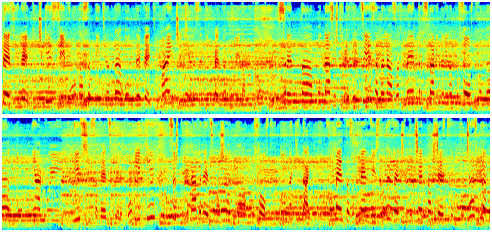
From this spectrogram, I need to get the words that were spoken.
тези лентички, символ на събитията от 9 май 1945 година. Сред поднасящите венци забелязахме представители на посолствата от някои бивши съветски републики. Също така венец имаше от посолството на Китай. В момента за мен виждате вече тече тържествената част, която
